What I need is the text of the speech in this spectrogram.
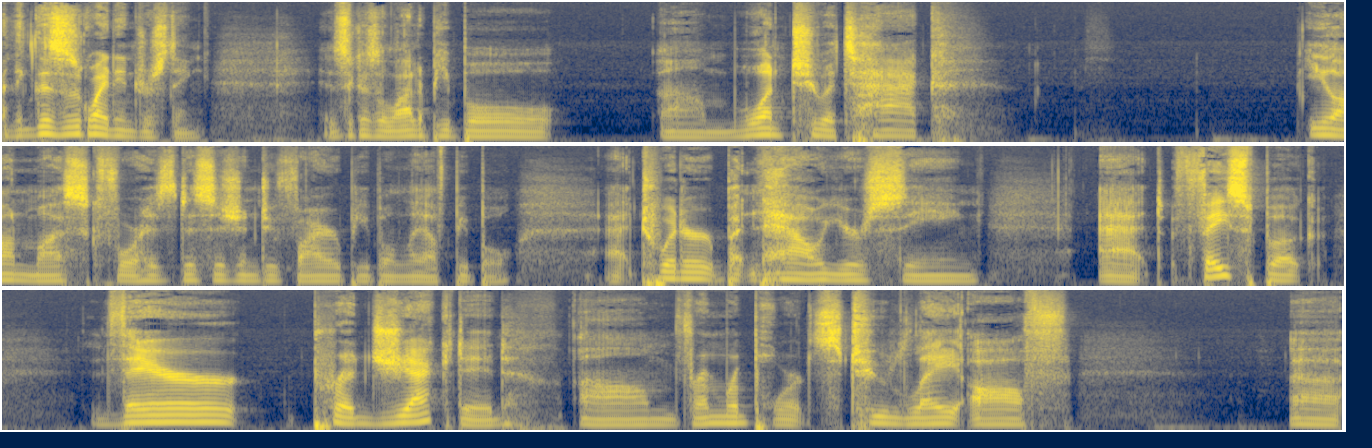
I think this is quite interesting, is because a lot of people um, want to attack Elon Musk for his decision to fire people and lay off people at Twitter, but now you're seeing at Facebook, they're projected um, from reports to lay off uh,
